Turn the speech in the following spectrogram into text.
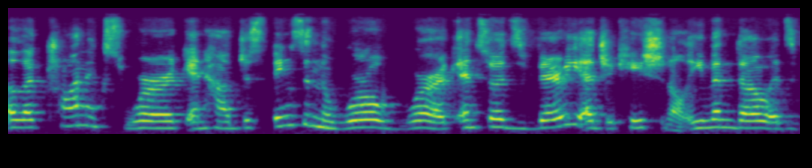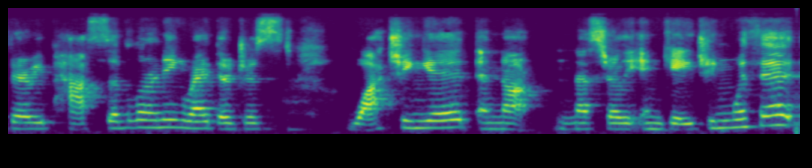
electronics work and how just things in the world work and so it's very educational even though it's very passive learning right they're just watching it and not necessarily engaging with it.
